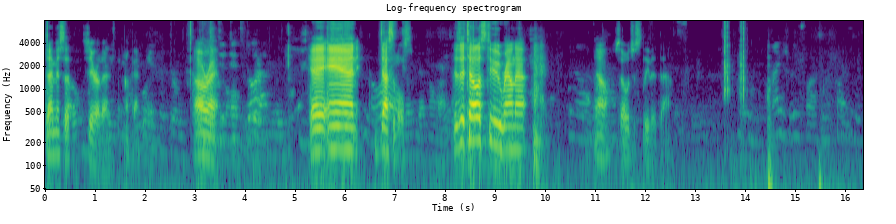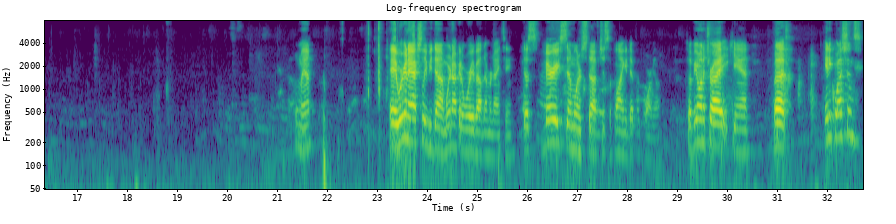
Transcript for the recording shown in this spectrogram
Did I miss a zero there? Okay. All right. Okay, and decibels. Does it tell us to round that? No, so we'll just leave it. Man. Hey, we're going to actually be done. We're not going to worry about number 19. Just very similar stuff, just applying a different formula. So if you want to try it, you can. But any questions?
